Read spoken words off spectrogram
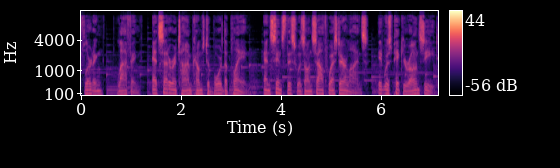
flirting, laughing, etc. Time comes to board the plane, and since this was on Southwest Airlines, it was pick your own seat.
